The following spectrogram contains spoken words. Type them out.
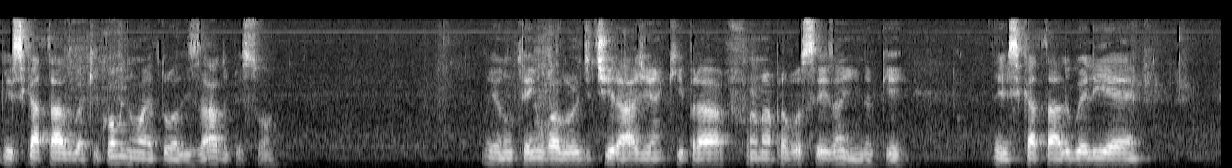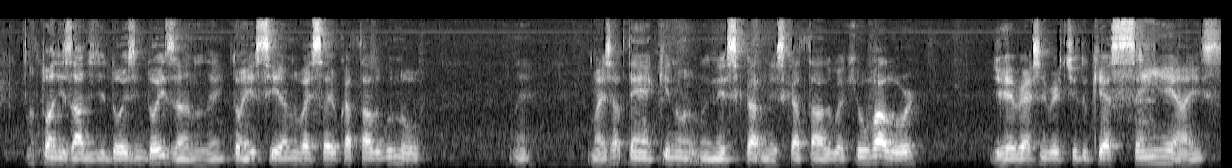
nesse catálogo aqui, como não é atualizado, pessoal, eu não tenho o valor de tiragem aqui para formar para vocês ainda, porque esse catálogo ele é atualizado de dois em dois anos, né? Então esse ano vai sair o catálogo novo, né? Mas já tem aqui no, nesse, nesse catálogo aqui o valor de reverso invertido que é 100 reais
